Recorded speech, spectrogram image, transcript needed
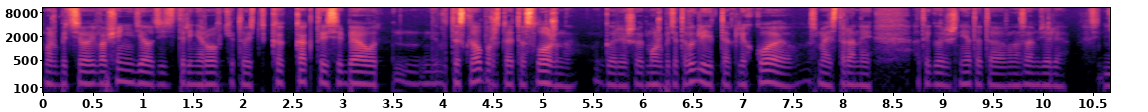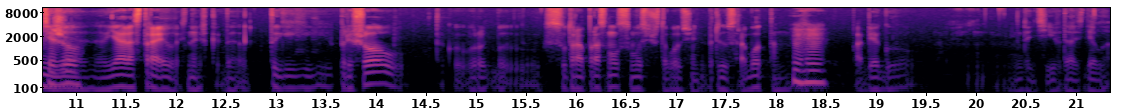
может быть, вообще не делать эти тренировки? То есть как, как ты себя, вот, ты сказал просто, это сложно, говоришь, может быть, это выглядит так легко с моей стороны, а ты говоришь, нет, это на самом деле тяжело. Не, я расстраиваюсь, знаешь, когда ты пришел, такой вроде бы с утра проснулся с мыслью, что вот сегодня приду с работы, там, угу. побегу, интенсив, да, сделаю.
